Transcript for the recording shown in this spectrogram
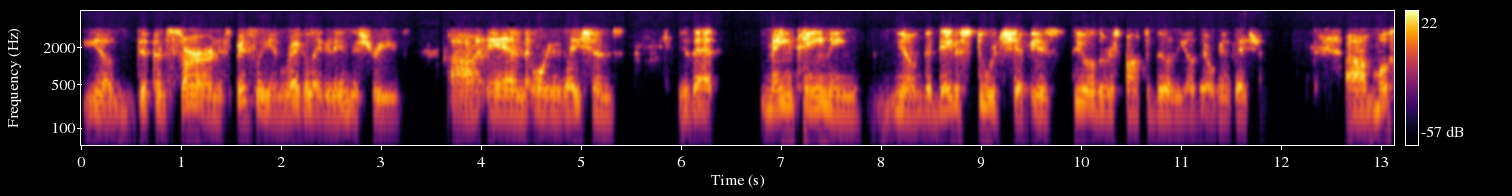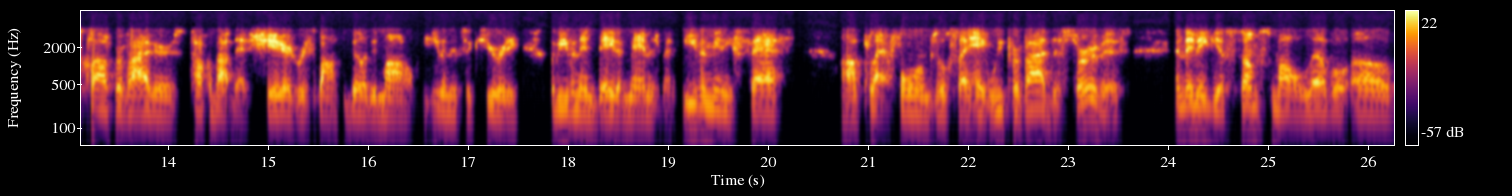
you know, the concern, especially in regulated industries uh, and organizations, is that maintaining, you know, the data stewardship is still the responsibility of the organization. Um, most cloud providers talk about that shared responsibility model, even in security, but even in data management. Even many SaaS uh, platforms will say, hey, we provide the service, and they may give some small level of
